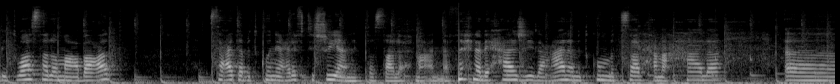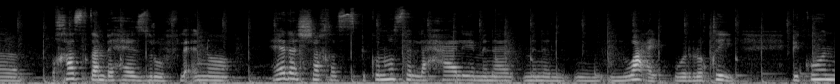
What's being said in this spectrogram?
بيتواصلوا مع بعض ساعتها بتكوني عرفتي شو يعني التصالح مع النفس. نحن بحاجة لعالم تكون متصالحة مع حالها آه وخاصة بهاي الظروف لأنه هذا الشخص بيكون وصل لحالة من ال من ال الوعي والرقي بيكون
